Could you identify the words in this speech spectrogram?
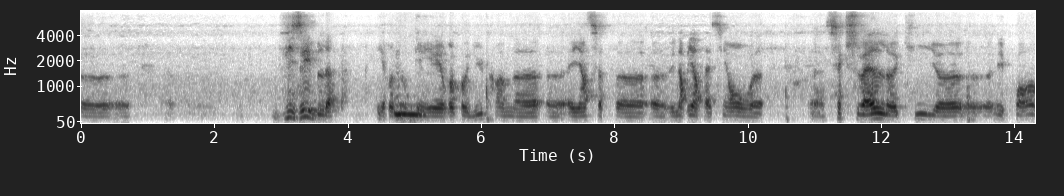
euh, visible et, mm. reconnu comme ayant cette, une orientation sexuelle qui n'est pas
